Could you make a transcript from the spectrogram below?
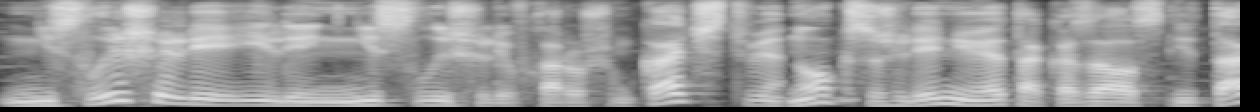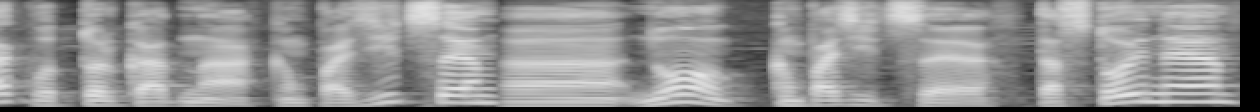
не слышали или не слышали в хорошем качестве, но, к сожалению, это оказалось не так. Вот только одна композиция, э, но композиция достойная,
